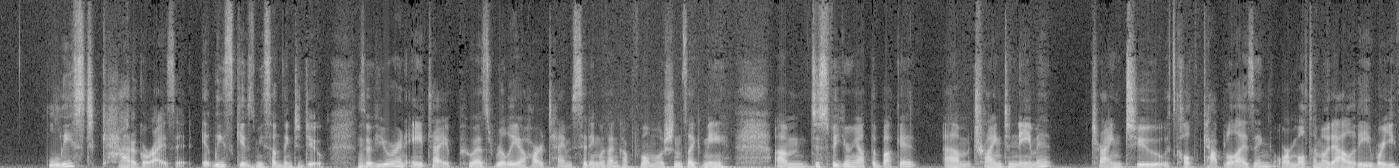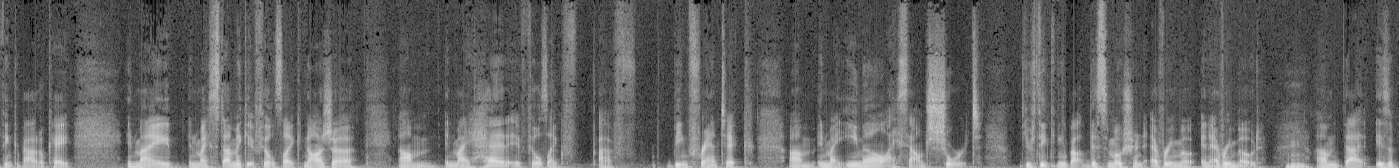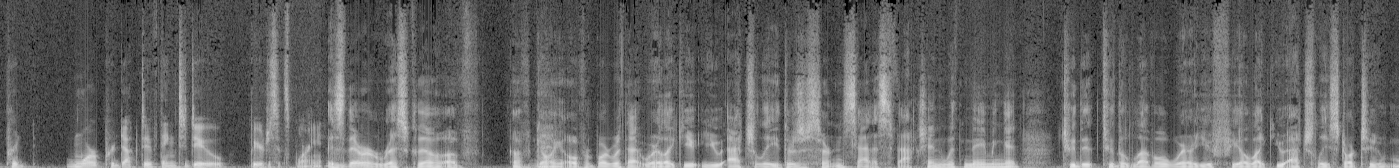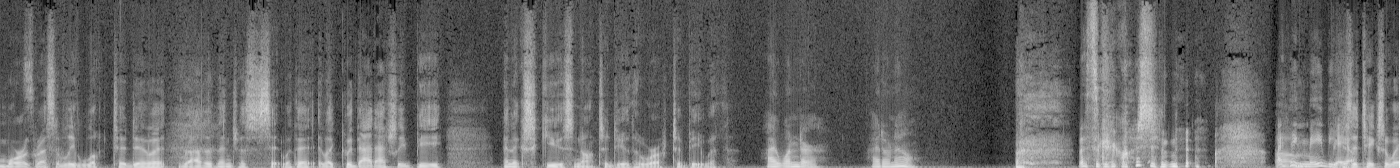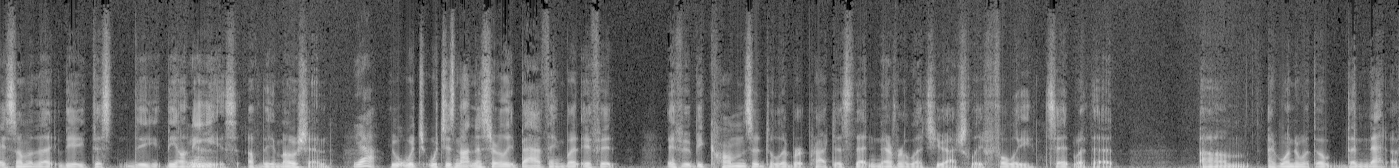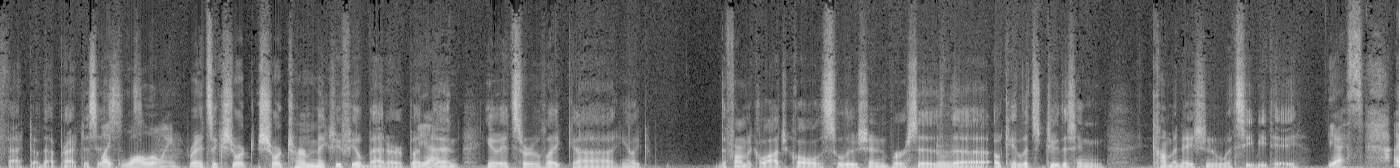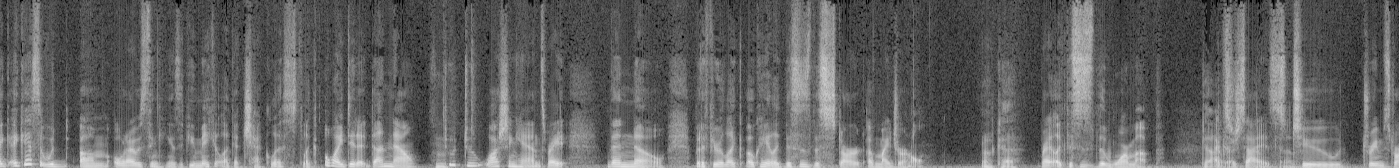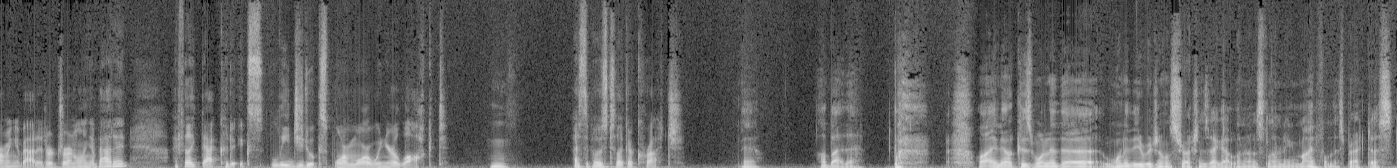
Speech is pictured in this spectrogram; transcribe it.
least categorize it. At least gives me something to do. So if you're an A type who has really a hard time sitting with uncomfortable emotions like me, um, just figuring out the bucket, um, trying to name it, trying to it's called capitalizing or multimodality, where you think about okay, in my in my stomach it feels like nausea, um, in my head it feels like uh, f- being frantic, um, in my email I sound short. You're thinking about this emotion every mo- in every mode. Um, that is a pro- more productive thing to do, but you're just exploring it. Is there a risk though of of going overboard with that, where like you you actually there's a certain satisfaction with naming it to the to the level where you feel like you actually start to more aggressively look to do it rather than just sit with it? Like, could that actually be an excuse not to do the work to be with? I wonder. I don't know. That's a good question. I think maybe. Um, because I, it takes away some of the the just the the unease of the emotion. yeah. which which is not necessarily a bad thing, but if it if it becomes a deliberate practice that never lets you actually fully sit with it, um, I wonder what the the net effect of that practice is. Like wallowing. right? It's like short short term makes you feel better, but Yeah. then you know it's sort of like uh, you know like the pharmacological solution versus Mm. the okay, let's do this in combination with CBT. Yes. I, I guess it would, um, what I was thinking is if you make it like a checklist, like, oh, I did it, done now, Hmm. doot, doot, washing hands, right? Then no. But if you're like, okay, like this is the start of my journal, Okay. right? Like this is the warm up Got exercise it. to dreamstorming about it or journaling about it. I feel like that could ex- lead you to explore more when you're locked, Hmm. as opposed to like a crutch. Yeah, I'll buy that. well, I know because one of the one of the original instructions I got when I was learning mindfulness practice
